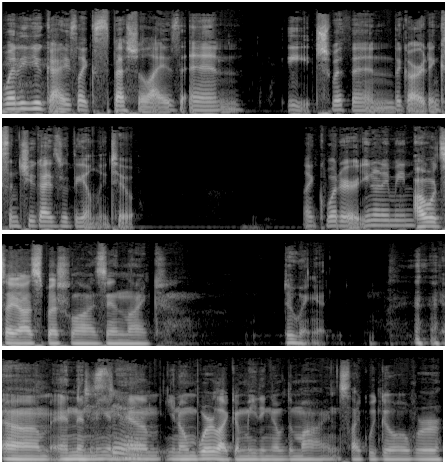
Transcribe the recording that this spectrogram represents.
What do you guys like specialize in each within the garden? Since you guys are the only two. Like, what are you know what I mean? I would say I specialize in like doing it. um, and then Just me and do it. him, you know, we're like a meeting of the minds. Like we go over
